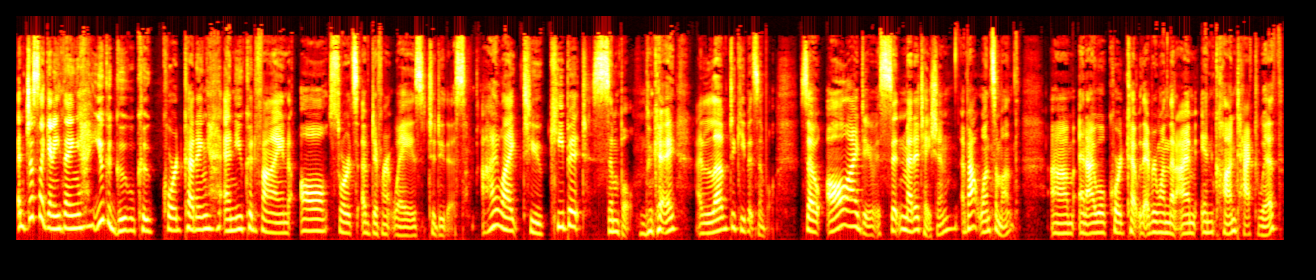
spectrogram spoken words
And just like anything, you could Google cord cutting and you could find all sorts of different ways to do this. I like to keep it simple. Okay. I love to keep it simple. So all I do is sit in meditation about once a month. Um, and I will cord cut with everyone that I'm in contact with.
